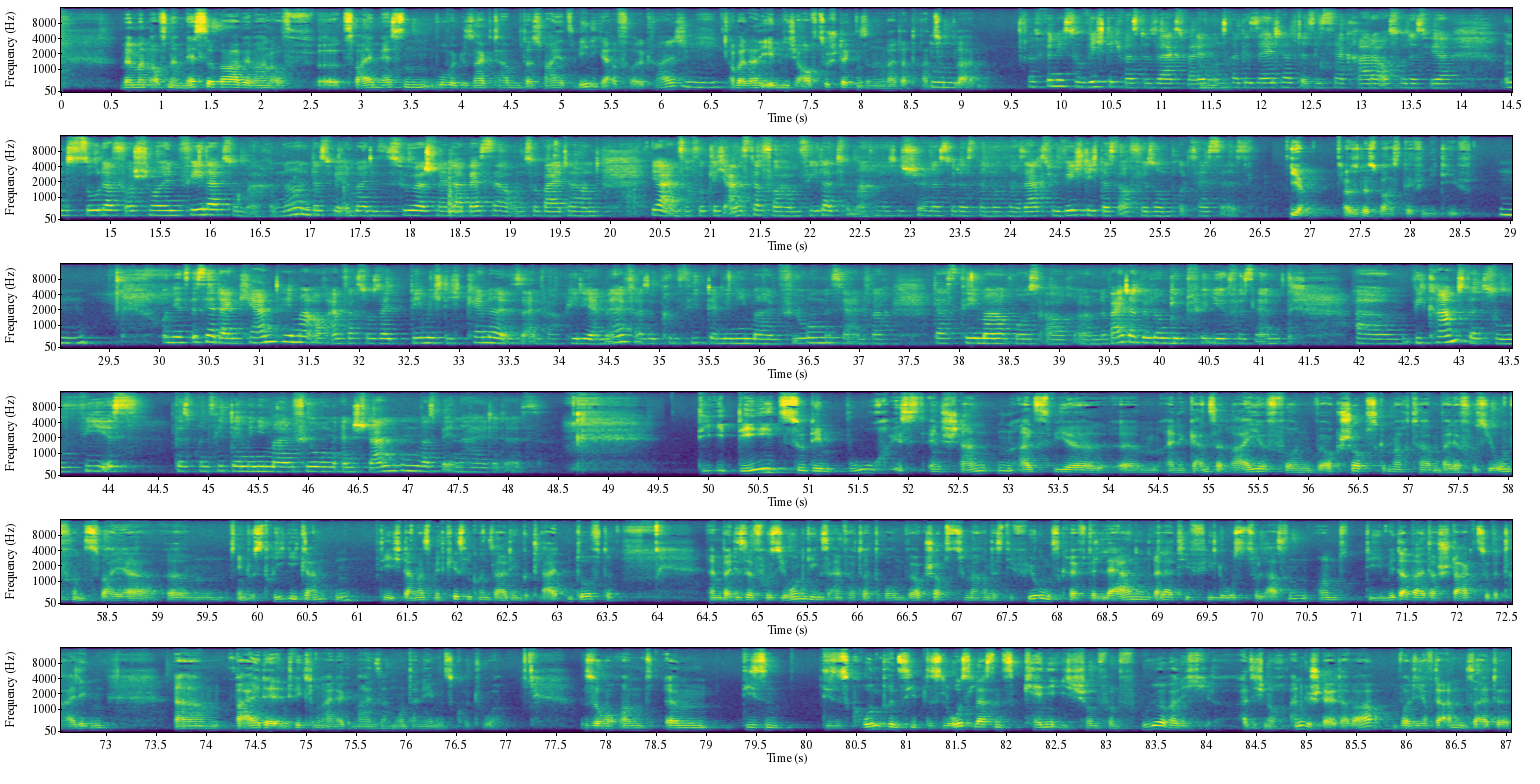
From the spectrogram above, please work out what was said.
wenn man auf einer Messe war. Wir waren auf äh, zwei Messen, wo wir gesagt haben, das war jetzt weniger erfolgreich, mhm. aber dann eben nicht aufzustecken, sondern weiter dran zu mhm. bleiben. Das finde ich so wichtig, was du sagst, weil in unserer Gesellschaft ist es ja gerade auch so, dass wir uns so davor scheuen, Fehler zu machen ne? und dass wir immer dieses höher, schneller, besser und so weiter und ja, einfach wirklich Angst davor haben, Fehler zu machen. Es ist schön, dass du das dann nochmal sagst, wie wichtig das auch für so einen Prozess ist. Ja, also das war es definitiv. Mhm. Und jetzt ist ja dein Kernthema auch einfach so, seitdem ich dich kenne, ist einfach PDMF, also Prinzip der minimalen Führung, ist ja einfach das Thema, wo es auch ähm, eine Weiterbildung gibt für IFSM. Ähm, wie kam es dazu? Wie ist das Prinzip der minimalen Führung entstanden? Was beinhaltet es? Die Idee zu dem Buch ist entstanden, als wir ähm, eine ganze Reihe von Workshops gemacht haben bei der Fusion von zweier ähm, Industriegiganten, die ich damals mit Kissel Consulting begleiten durfte. Ähm, bei dieser Fusion ging es einfach darum, Workshops zu machen, dass die Führungskräfte lernen, relativ viel loszulassen und die Mitarbeiter stark zu beteiligen ähm, bei der Entwicklung einer gemeinsamen Unternehmenskultur. So, und ähm, diesen, dieses Grundprinzip des Loslassens kenne ich schon von früher, weil ich, als ich noch Angestellter war, wollte ich auf der anderen Seite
